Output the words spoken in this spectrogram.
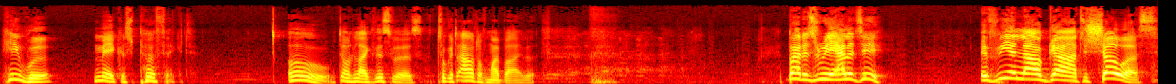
He will make us perfect. Oh, don't like this verse. Took it out of my Bible. but it's reality. If we allow God to show us,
